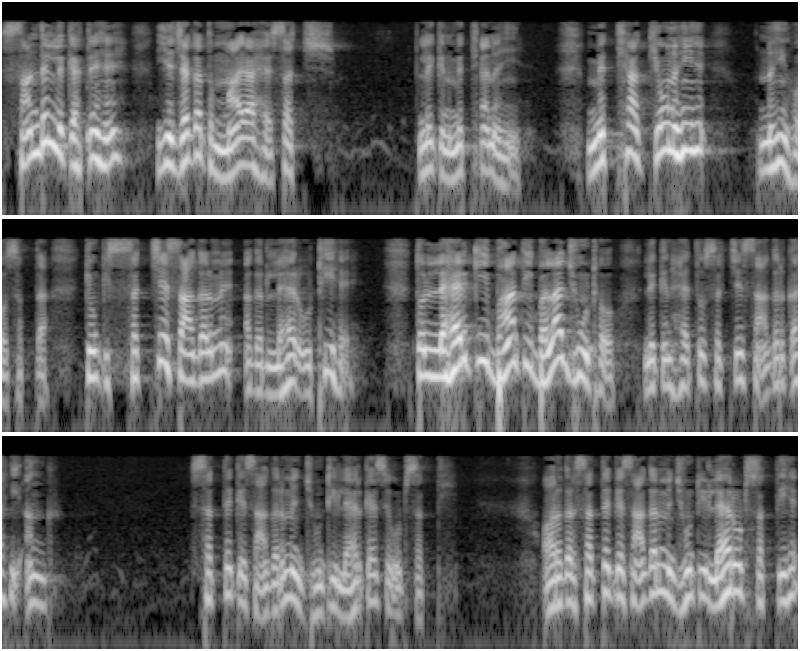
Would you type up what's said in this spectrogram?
सांडिल्य कहते हैं यह जगत माया है सच। लेकिन मिथ्या नहीं मिथ्या क्यों नहीं है? नहीं हो सकता। क्योंकि सच्चे सागर में अगर लहर उठी है तो लहर की भांति भला झूठ हो, लेकिन है तो सच्चे सागर का ही अंग। सत्य के सागर में झूठी लहर कैसे उठ सकती? और अगर सत्य के सागर में झूठी लहर उठ सकती है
